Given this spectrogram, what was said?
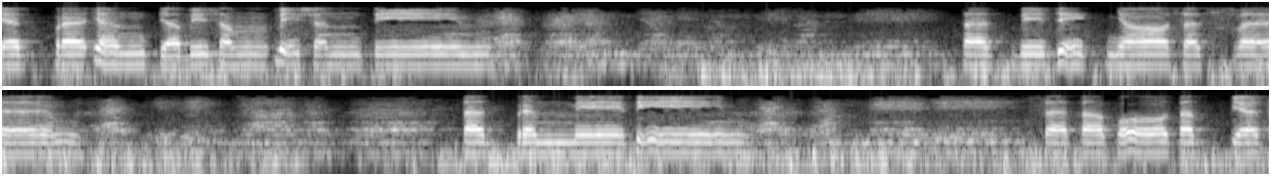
यत्प्रयन्त्यभिसंविशन्ति तद्विजिज्ञासस्व तद्ब्रह्मेति स तपोतप्यत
